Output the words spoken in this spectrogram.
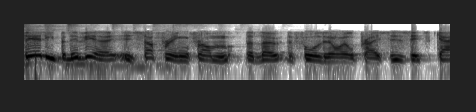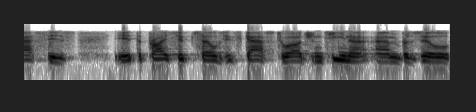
Clearly, Bolivia is suffering from the, low, the fall in oil prices. Its gas is it, the price it sells its gas to Argentina and Brazil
